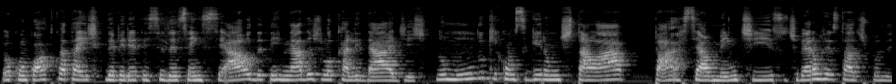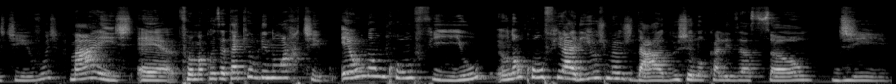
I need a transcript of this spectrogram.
Eu concordo com a Thaís que deveria ter sido essencial determinadas localidades no mundo que conseguiram instalar parcialmente isso, tiveram resultados positivos, mas é, foi uma coisa até que eu li num artigo. Eu não confio, eu não confiaria os meus dados de localização, de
